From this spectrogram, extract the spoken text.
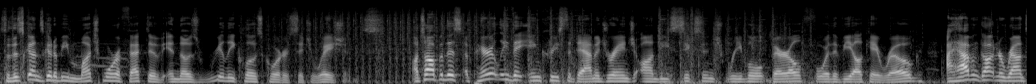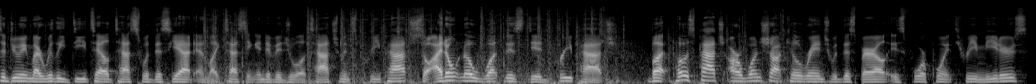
So this gun's going to be much more effective in those really close quarter situations. On top of this, apparently they increased the damage range on the 6-inch revolt barrel for the VLK Rogue. I haven't gotten around to doing my really detailed tests with this yet and like testing individual attachments pre-patch, so I don't know what this did pre-patch, but post-patch, our one-shot kill range with this barrel is 4.3 meters,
